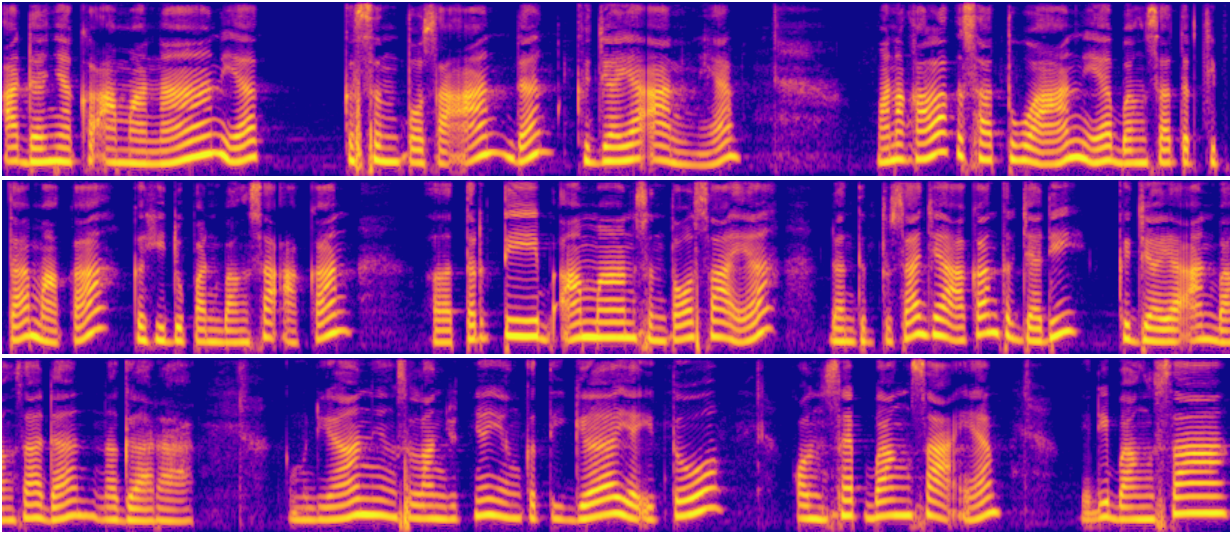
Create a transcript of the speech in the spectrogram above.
adanya keamanan ya kesentosaan dan kejayaan ya. Manakala kesatuan ya bangsa tercipta maka kehidupan bangsa akan eh, tertib aman sentosa ya dan tentu saja akan terjadi kejayaan bangsa dan negara. Kemudian yang selanjutnya yang ketiga yaitu konsep bangsa ya. Jadi bangsa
